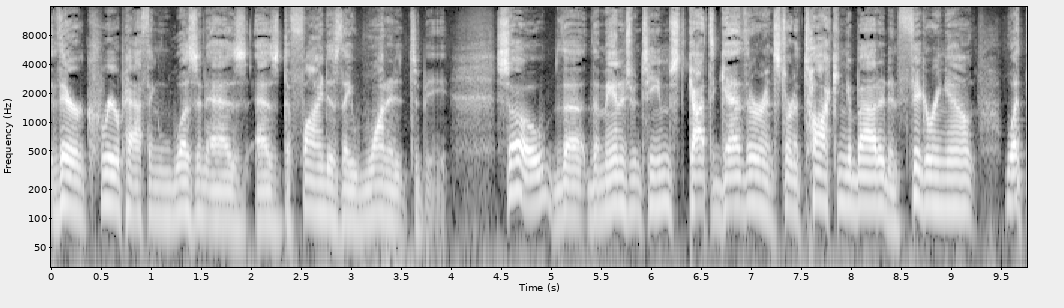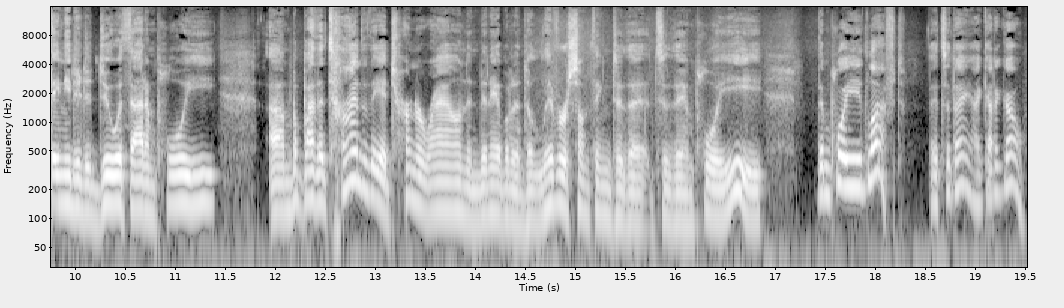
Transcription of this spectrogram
their career pathing wasn't as as defined as they wanted it to be. So the the management teams got together and started talking about it and figuring out what they needed to do with that employee. Um, but by the time that they had turned around and been able to deliver something to the to the employee, the employee had left. They said, "Hey, I got to go.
